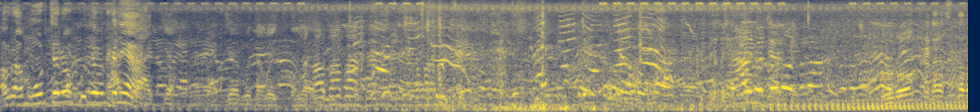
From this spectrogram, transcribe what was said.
ಅವ್ರು ಆ ಮೂರ್ ಜನ ಗೊತ್ತಾಗೋಯ್ತಲ್ಲ ಅವರು ಕಡಸ್ತಾರ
